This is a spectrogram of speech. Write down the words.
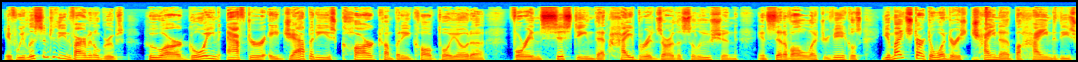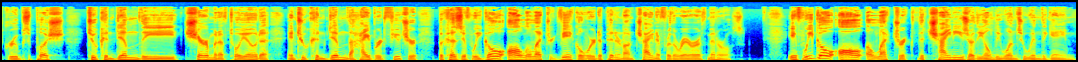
if we listen to the environmental groups who are going after a Japanese car company called Toyota for insisting that hybrids are the solution instead of all electric vehicles, you might start to wonder is China behind these groups' push to condemn the chairman of Toyota and to condemn the hybrid future? Because if we go all electric vehicle, we're dependent on China for the rare earth minerals. If we go all electric, the Chinese are the only ones who win the game.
